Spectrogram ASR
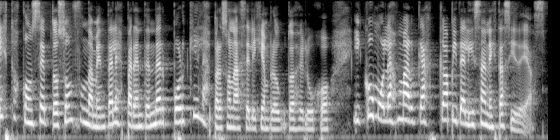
Estos conceptos son fundamentales para entender por qué las personas eligen productos de lujo y cómo las marcas capitalizan estas ideas.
